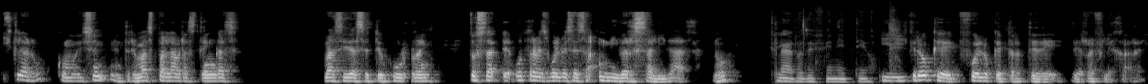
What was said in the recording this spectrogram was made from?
Y claro, como dicen, entre más palabras tengas más ideas se te ocurren. Entonces, eh, otra vez vuelves a esa universalidad, ¿no? Claro, definitivo. Y creo que fue lo que traté de, de reflejar ahí.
